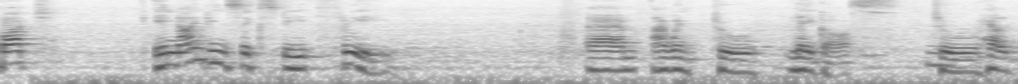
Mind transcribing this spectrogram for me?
But in 1963, um, I went to Lagos to help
